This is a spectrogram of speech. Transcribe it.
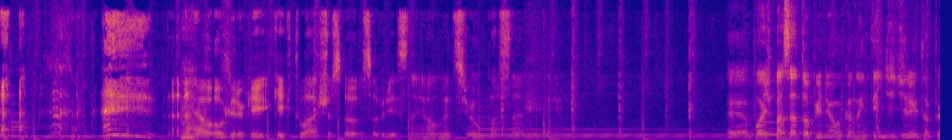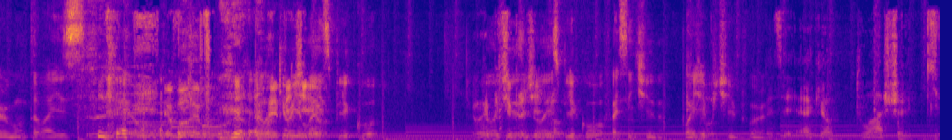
Tá, Na real, ô Biro, o que, que, que tu acha so- sobre isso, na real, antes de eu passar a minha opinião? Eh, Pode passar a tua opinião, que eu não entendi direito a pergunta, mas eu, Eu vou- eu tipo, vou- eu vou pelo que o repetir, Ilan eu- explicou, Eu pelo repeti que pra o ti. de Ilan explicou, faz sentido. Pode repetir, por favor. Quer dizer, aqui ó, tu acha que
